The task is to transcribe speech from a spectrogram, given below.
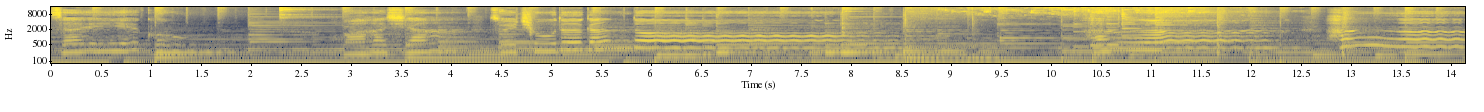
在夜空画下最初的感动。啊啊，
